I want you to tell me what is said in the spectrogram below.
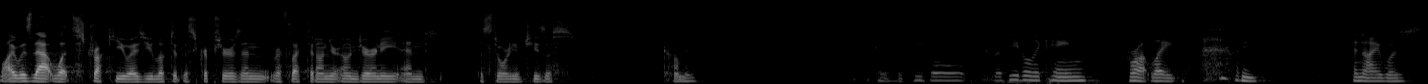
Why was that what struck you as you looked at the scriptures and reflected on your own journey and the story of Jesus coming? because the people the people that came brought light. Hmm. And i was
